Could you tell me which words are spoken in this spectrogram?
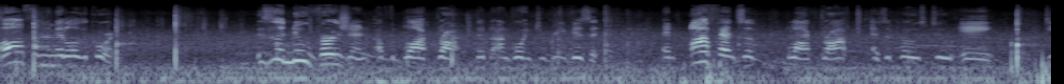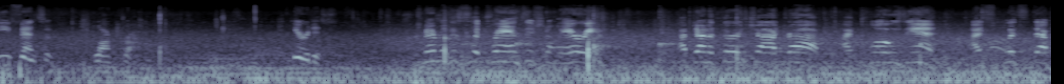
all from the middle of the court. This is a new version of the block drop that I'm going to revisit. An offensive block drop as opposed to a defensive block drop. Here it is. Remember, this is a transitional area. I've done a third shot drop. I close in. I split step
